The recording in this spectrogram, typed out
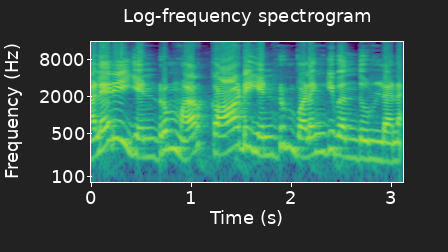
மலரி என்றும் மலர்காடு என்றும் வழங்கி வந்துள்ளன.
